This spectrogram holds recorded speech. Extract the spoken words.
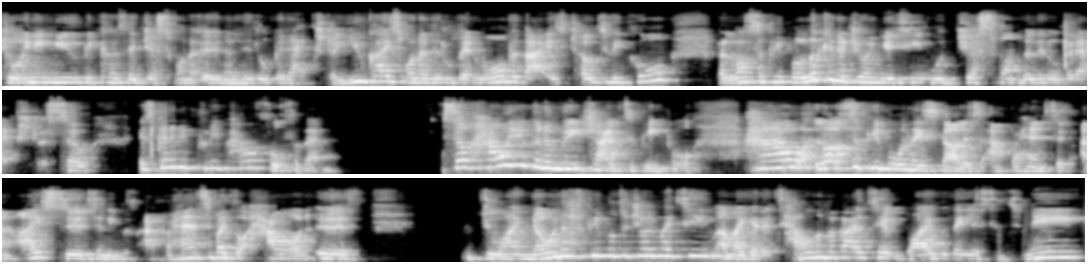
joining you because they just want to earn a little bit extra. You guys want a little bit more, but that is totally cool. But lots of people looking to join your team would just want the little bit extra. So it's going to be pretty powerful for them. So how are you going to reach out to people? How lots of people when they start is apprehensive, and I certainly was apprehensive. I thought, how on earth do I know enough people to join my team? Am I going to tell them about it? Why would they listen to me?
